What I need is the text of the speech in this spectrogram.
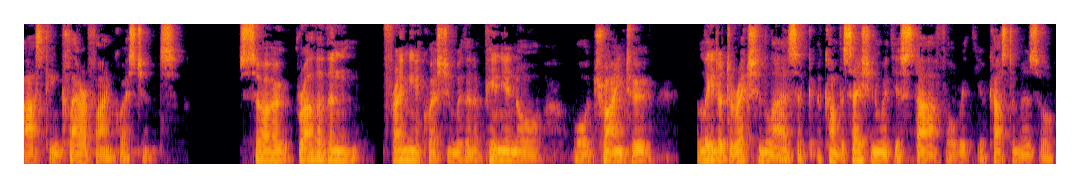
asking clarifying questions. So rather than framing a question with an opinion or or trying to lead or directionalize a, a conversation with your staff or with your customers or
